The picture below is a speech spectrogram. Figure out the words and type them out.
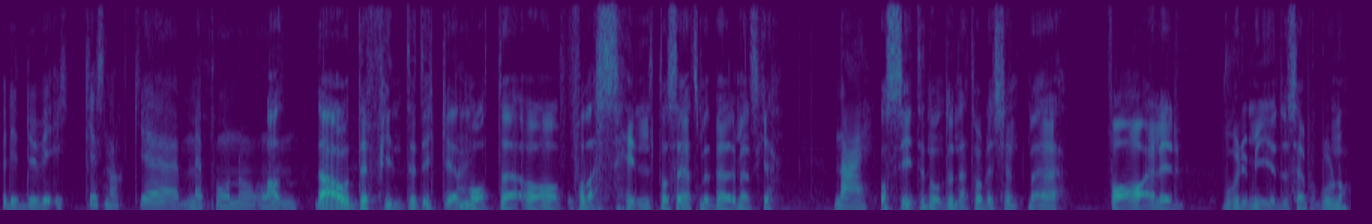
Fordi du vil ikke snakke med porno Ja, om det er jo definitivt ikke en måte å få deg selv til å se ut som et bedre menneske. Nei. Å si til noen du nettopp har blitt kjent med hva eller hvor mye du ser på porno.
